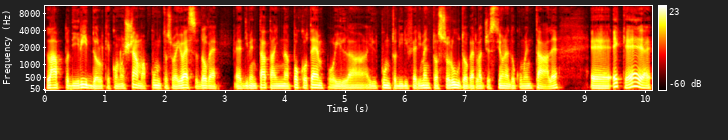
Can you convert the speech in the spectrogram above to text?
l'app di Riddle che conosciamo appunto su iOS dove è diventata in poco tempo il, il punto di riferimento assoluto per la gestione documentale eh, e che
